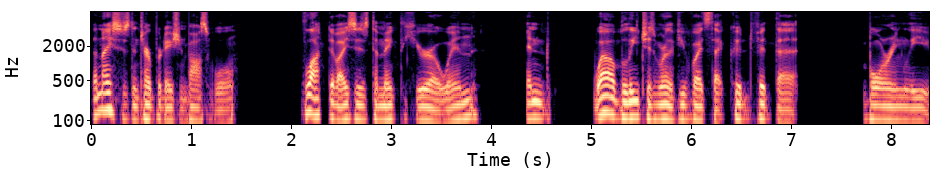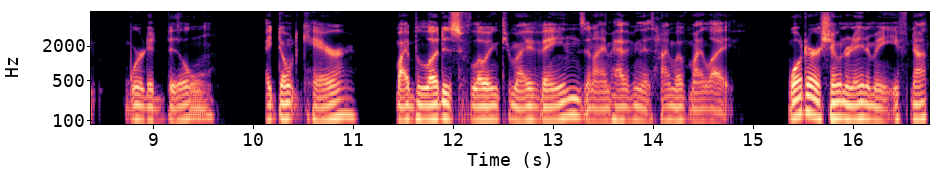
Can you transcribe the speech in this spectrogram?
the nicest interpretation possible, plot devices to make the hero win. And while Bleach is one of the few fights that could fit that boringly worded bill, I don't care. My blood is flowing through my veins and I am having the time of my life. What are shonen anime if not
